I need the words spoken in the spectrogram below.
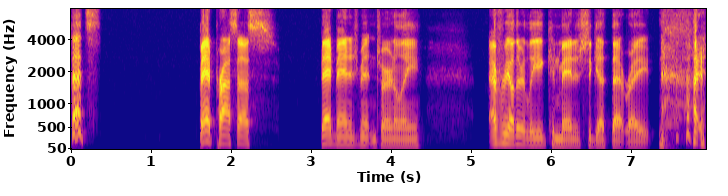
that's bad process bad management internally every other league can manage to get that right. I,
